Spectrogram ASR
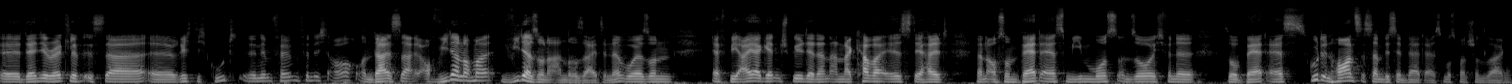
äh, Daniel Radcliffe ist da äh, richtig gut in dem Film, finde ich auch. Und da ist da auch wieder nochmal, wieder so eine andere Seite, ne? Wo er so einen FBI-Agenten spielt, der dann undercover ist, der halt dann auch so ein Badass meme muss und so. Ich finde, so Badass, gut, in Horns ist er ein bisschen Badass, muss man schon sagen.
